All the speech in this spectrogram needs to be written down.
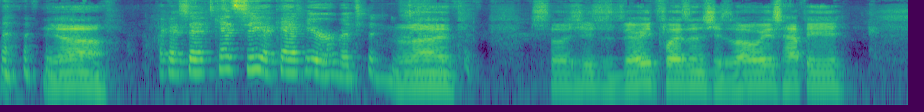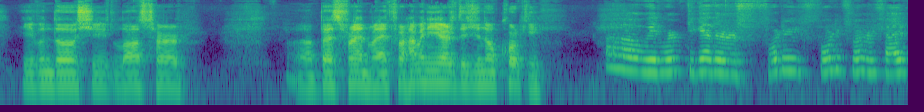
Yeah. like I said, can't see, I can't hear, but Right. So she's very pleasant. She's always happy, even though she lost her uh, best friend, right? For how many years did you know Corky? Oh, we'd worked together 40, 40, 45,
